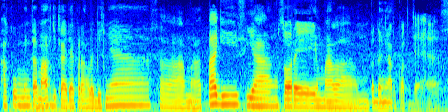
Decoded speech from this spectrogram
Aku minta maaf jika ada kurang lebihnya. Selamat pagi, siang, sore, malam pendengar podcast.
